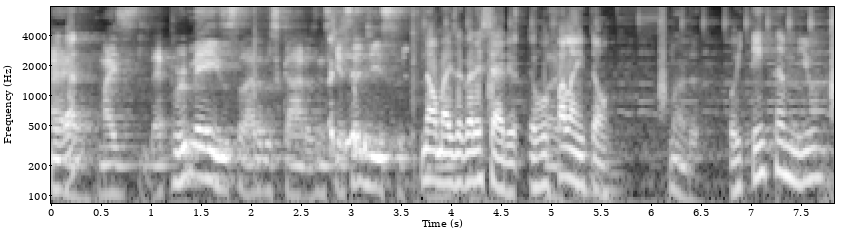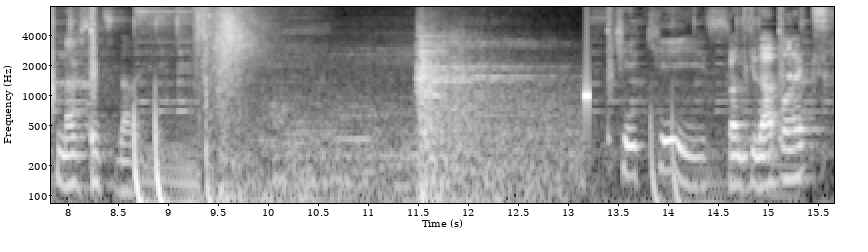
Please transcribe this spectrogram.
ligado? É, mas é por mês o salário dos caras, não esqueça disso. Não, mas agora é sério. Eu vou Vai. falar então. Manda. 80.900 dólares. Que que é isso? Quanto que dá, Polex?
